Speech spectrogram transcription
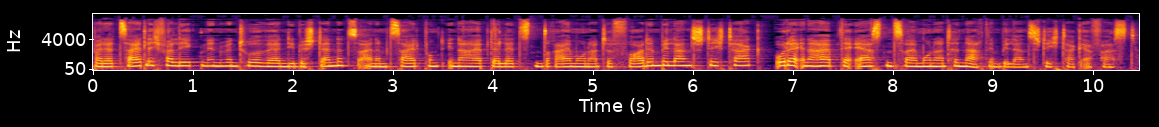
Bei der zeitlich verlegten Inventur werden die Bestände zu einem Zeitpunkt innerhalb der letzten drei Monate vor dem Bilanzstichtag oder innerhalb der ersten zwei Monate nach dem Bilanzstichtag erfasst.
